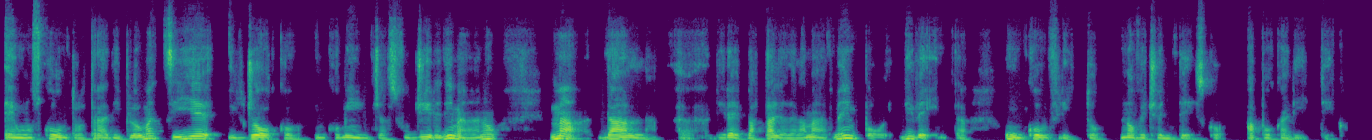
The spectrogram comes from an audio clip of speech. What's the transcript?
è uno scontro tra diplomazie, il gioco incomincia a sfuggire di mano, ma dalla, eh, direi, battaglia della Marne in poi diventa un conflitto novecentesco, apocalittico.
